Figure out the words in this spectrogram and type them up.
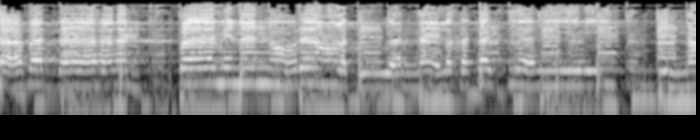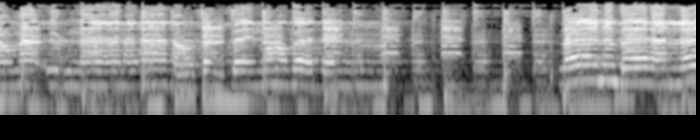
la badan Pamenan orang latuan nai la takasiahi Innang ma ibna hau santai moh badan Lana bahan la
